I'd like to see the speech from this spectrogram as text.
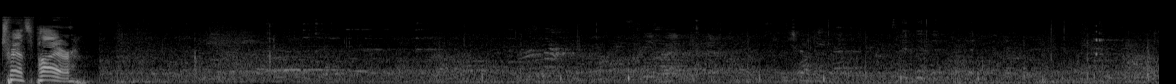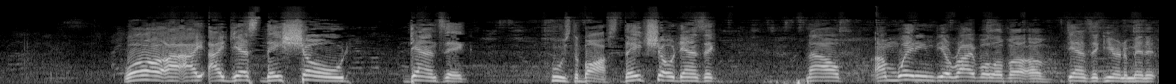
transpire. Well, I, I guess they showed Dan Zig who's the boss. They showed Dan Zig. Now, I'm waiting the arrival of, uh, of Dan Zig here in a minute.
